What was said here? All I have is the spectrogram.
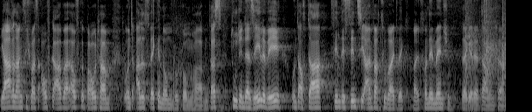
jahrelang sich etwas aufgebaut haben und alles weggenommen bekommen haben. Das tut in der Seele weh. Und auch da, finde ich, sind Sie einfach zu weit weg von den Menschen, sehr geehrte Damen und Herren.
